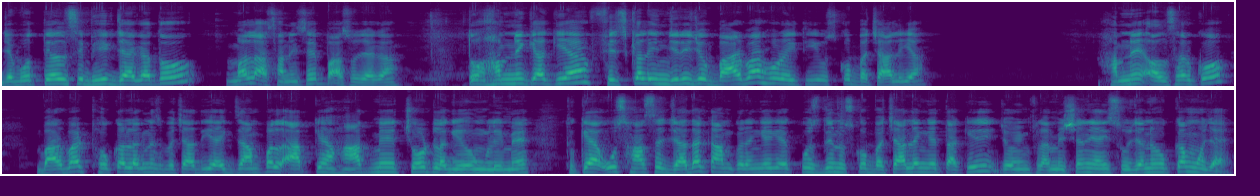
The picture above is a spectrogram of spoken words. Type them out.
जब वो तेल से भीग जाएगा तो मल आसानी से पास हो जाएगा। तो हमने क्या किया? फ़िज़िकल इंजरी जो बार बार हो रही थी, उसको बचा लिया। हमने अल्सर को बार बार ठोकर लगने से बचा दिया। एग्ज़ाम्पल आपके हाथ में चोट लगी हो उंगली में तो क्या उस हाथ से ज़्यादा काम करेंगे या कुछ दिन उसको बचा लेंगे ताकि जो इन्फ्लामेशन या सूजन है वो कम हो जाए?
